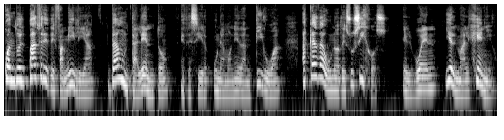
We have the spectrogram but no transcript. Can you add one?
cuando el padre de familia da un talento, es decir, una moneda antigua, a cada uno de sus hijos, el buen y el mal genio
